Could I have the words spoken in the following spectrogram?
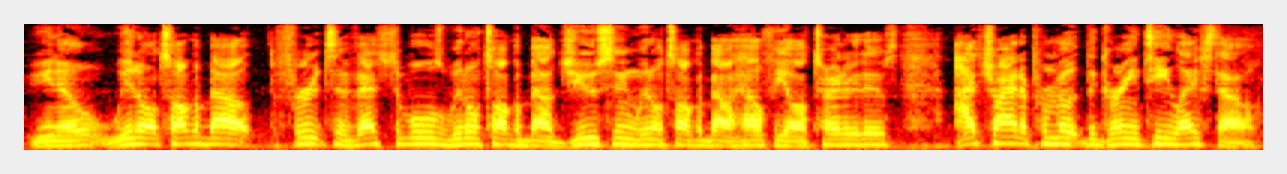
You know, we don't talk about fruits and vegetables. We don't talk about juicing. We don't talk about healthy alternatives. I try to promote the green tea lifestyle.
